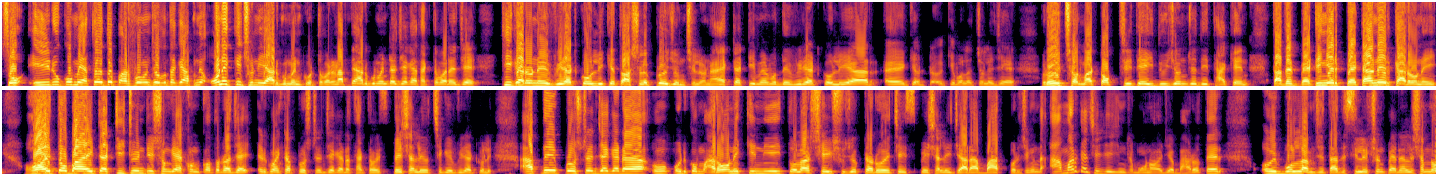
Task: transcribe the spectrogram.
সো এইরকম এত এত পারফরমেন্স যখন থাকে, আপনি অনেক কিছু নিয়ে আর্গুমেন্ট করতে পারেন। আপনি আর্গুমেন্টের জায়গায় থাকতে পারে যে, কি কারণে বিরাট কোহলিকে তো আসলে প্রয়োজন ছিল না? একটা টিমের মধ্যে বিরাট কোহলি আর কি- বলা চলে যে, রোহিত শর্মা টপ থ্রিতে এই দুইজন যদি থাকেন, তাদের ব্যাটিংয়ের প্যাটার্নের কারণেই হয়তো বা এটা টি টোয়েন্টির সঙ্গে এখন কতটা যায়, এরকম একটা প্রশ্নের জায়গাটা থাকতে পারে স্পেশালি হচ্ছে গিয়ে বিরাট কোহলি। আপনি প্রশ্নের জায়গাটা ওরকম আরও অনেককে নিয়েই তোলার সেই সুযোগটা রয়েছে স্পেশালি যারা বাদ পড়েছে। কিন্তু আমার কাছে যে জিনিসটা মনে হয় যে ভারতের, ওই বললাম যে তাদের সিলেকশন প্যানেলের সামনে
